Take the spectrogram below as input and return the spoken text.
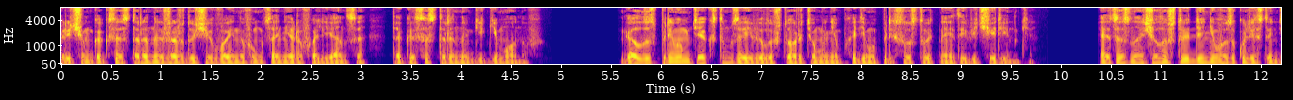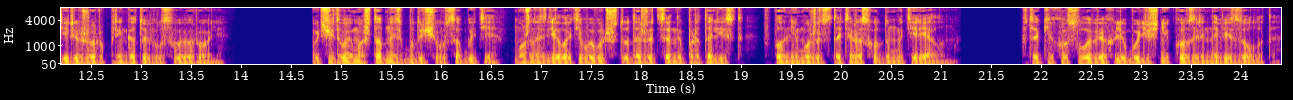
Причем как со стороны жаждущих войны функционеров Альянса, так и со стороны гегемонов. Галдус прямым текстом заявила, что Артему необходимо присутствовать на этой вечеринке. Это значило, что и для него закулисный дирижер приготовил свою роль. Учитывая масштабность будущего события, можно сделать вывод, что даже ценный порталист вполне может стать расходным материалом. В таких условиях любой лишний козырь на вес золота.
